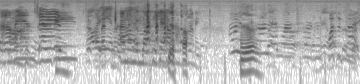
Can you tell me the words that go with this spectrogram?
I'm in the movies. I'm I'm in the money. Yeah. Yeah. What's it say?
